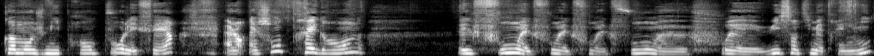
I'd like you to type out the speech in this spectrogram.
comment je m'y prends pour les faire. Alors, elles sont très grandes. Elles font, elles font, elles font, elles font ouais, 8 cm et demi.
